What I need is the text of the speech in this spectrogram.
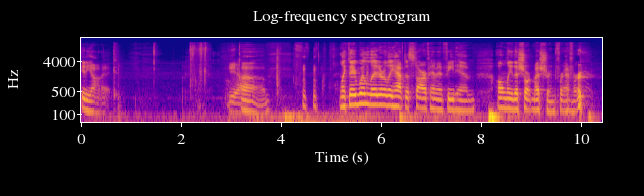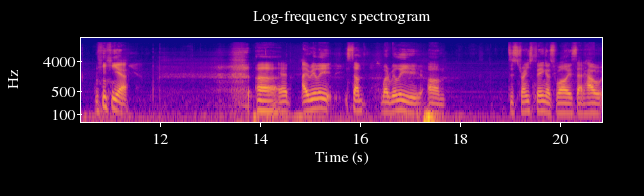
idiotic. Yeah, Um, like they would literally have to starve him and feed him only the short mushroom forever. yeah. Uh, and I really some what really um the strange thing as well is that how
